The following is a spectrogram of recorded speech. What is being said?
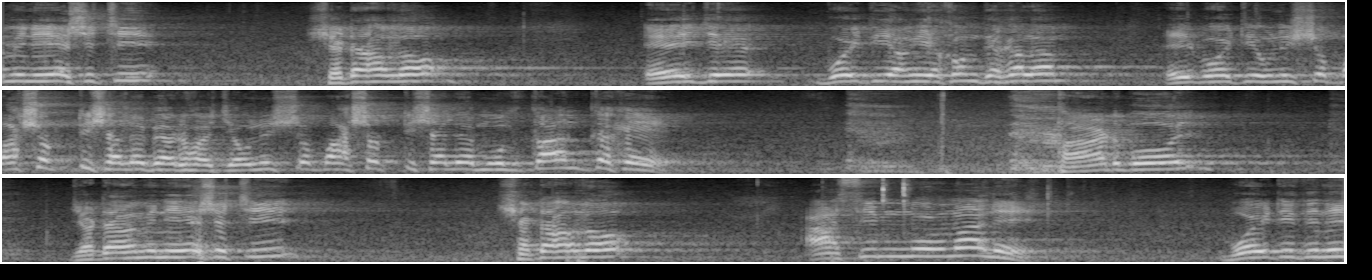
আমি নিয়ে এসেছি, সেটা হলো এই যে বইটি আমি এখন দেখালাম, এই বইটি উনিশশো বাষট্টি সালে বের হয়েছে। উনিশশো বাষট্টি সালে মুলতান থেকে থার্ড বই যেটা আমি নিয়ে এসেছি, সেটা হলো আসিম নুরমানে। বইটি তিনি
